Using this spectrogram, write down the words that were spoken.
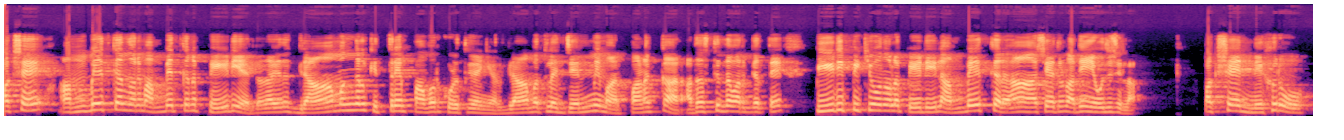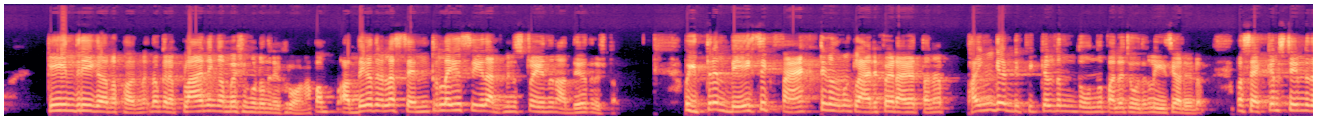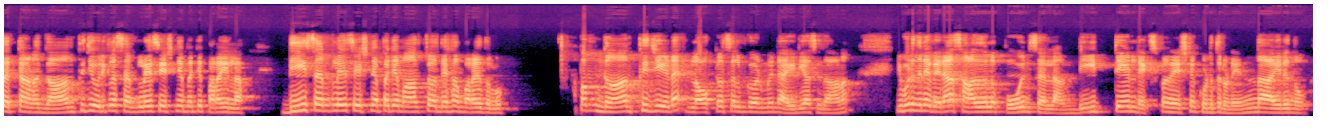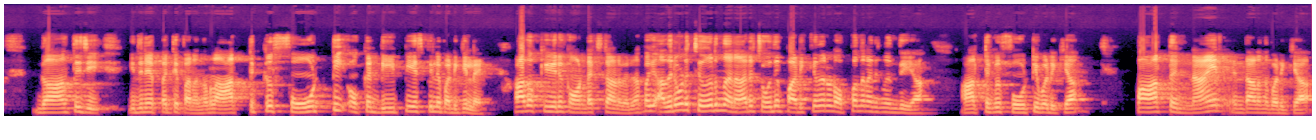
പക്ഷേ അംബേദ്കർ എന്ന് പറയുമ്പോൾ അംബേദ്കറിന് പേടിയായിരുന്നു. അതായത് ഗ്രാമങ്ങൾക്ക് ഇത്രയും പവർ കൊടുത്തു കഴിഞ്ഞാൽ ഗ്രാമത്തിലെ ജന്മിമാർ പണക്കാർ അധസ്ഥിത വർഗത്തെ പീഡിപ്പിക്കുമോ എന്നുള്ള പേടിയിൽ അംബേദ്കർ ആ ആശയത്തോട് അധികം യോജിച്ചില്ല. പക്ഷേ നെഹ്റു കേന്ദ്രീകരണ ഭരണം നമുക്കറിയാം പ്ലാനിംഗ് കമ്മീഷൻ കൊണ്ടുവന്ന നെഹ്റു ആണ് അപ്പം അദ്ദേഹത്തിനെല്ലാം സെൻട്രലൈസ് ചെയ്ത് അഡ്മിനിസ്റ്റർ ചെയ്യുന്നതാണ് അദ്ദേഹത്തിന് ഇഷ്ടം. അപ്പൊ ഇത്രയും ബേസിക് ഫാക്ടുകൾ നമ്മൾ ക്ലാരിഫൈഡ് ആയാൽ തന്നെ ഭയങ്കര ഡിഫിക്കൽട്ട് എന്ന് തോന്നുന്ന പല ചോദ്യങ്ങൾ ഈസി ആയിട്ട് കിട്ടും. അപ്പൊ സെക്കൻഡ് സ്റ്റേറ്റ്മെന്റ് തെറ്റാണ്. ഗാന്ധിജി ഒരിക്കലും സെൻട്രലൈസേഷനെ പറ്റി പറയില്ല. ഡീസെൻട്രലൈസേഷനെ പറ്റി മാത്രമേ അദ്ദേഹം പറയത്തുള്ളൂ. അപ്പം ഗാന്ധിജിയുടെ ലോക്കൽ സെൽഫ് ഗവൺമെന്റ് ഐഡിയാസ് ഇതാണ്. ഇവിടെ നിന്ന് വരാൻ സാധ്യതയുള്ള പോയിന്റ്സ് എല്ലാം ഡീറ്റെയിൽഡ് എക്സ്പ്ലനേഷൻ കൊടുത്തിട്ടുണ്ട്. എന്തായിരുന്നു ഗാന്ധിജി ഇതിനെപ്പറ്റി പറഞ്ഞു നമ്മൾ ആർട്ടിക്കിൾ ഫോർട്ടി ഒക്കെ എസ് പിയിൽ പഠിക്കില്ലേ? അതൊക്കെ ഈ ഒരു കോണ്ടെക്സ്റ്റ് ആണ് വരുന്നത്. അപ്പൊ അതിനോട് ചേർന്ന് തന്നെ ആ ഒരു ചോദ്യം പഠിക്കുന്നതിനോടൊപ്പം തന്നെ നിങ്ങൾ എന്ത് ചെയ്യുക? ആർട്ടിക്കിൾ ഫോർട്ടി പഠിക്കുക. പാർട്ട് നയൻ എന്താണെന്ന് പഠിക്കുക.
